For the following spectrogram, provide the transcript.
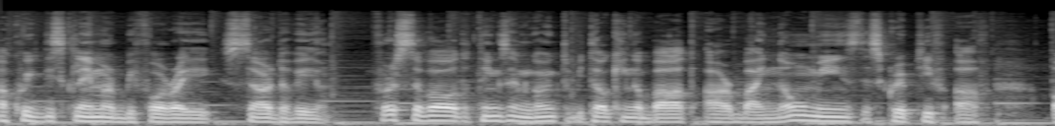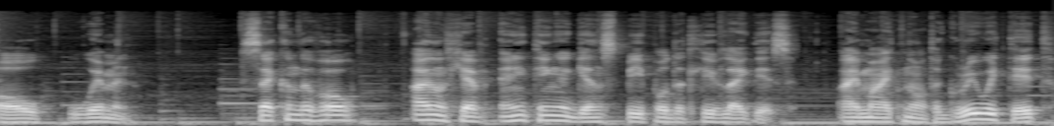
A quick disclaimer before I start the video. First of all, the things I'm going to be talking about are by no means descriptive of all women. Second of all, I don't have anything against people that live like this. I might not agree with it,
